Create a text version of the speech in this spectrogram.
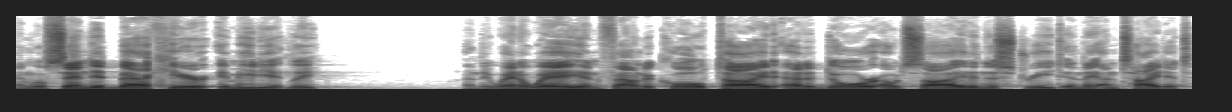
and will send it back here immediately. And they went away and found a colt tied at a door outside in the street, and they untied it.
